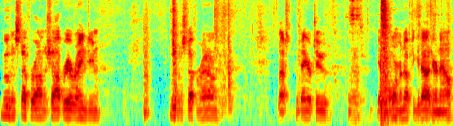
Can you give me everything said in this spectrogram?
moving stuff around the shop, rearranging, moving stuff around last day or two. It's getting warm enough to get out here now.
